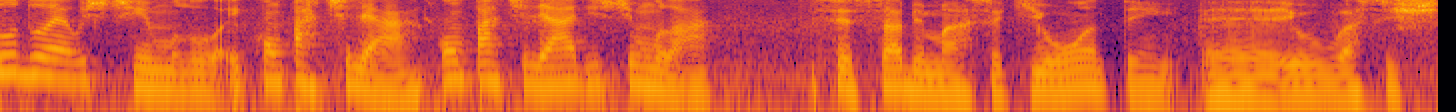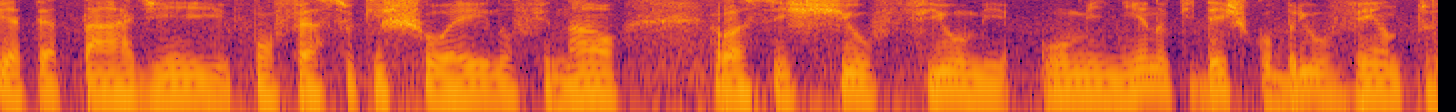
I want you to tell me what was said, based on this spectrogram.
tudo é o estímulo e compartilhar, compartilhar e estimular. Você sabe, Márcia, que ontem é, eu assisti até tarde e confesso que chorei no final. Eu assisti o filme O Menino que Descobriu o Vento.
